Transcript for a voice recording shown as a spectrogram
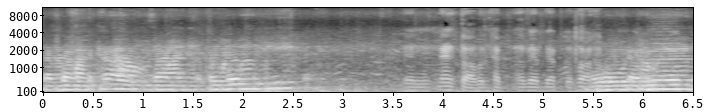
กำลังจะเข้าบ้านไปเริ่มนี้นั่งนั่งต่อกันครับเอาแบบแบบกับพ่อคโอ้รับเจะเริ่ม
